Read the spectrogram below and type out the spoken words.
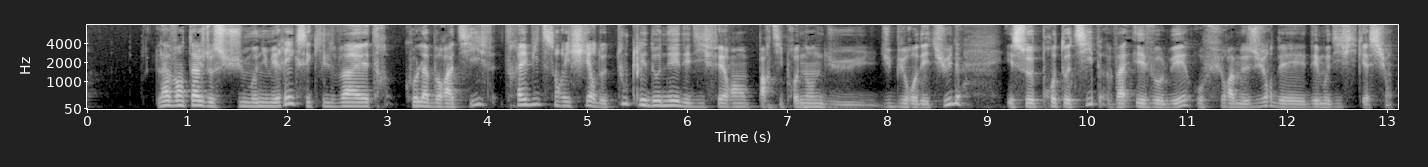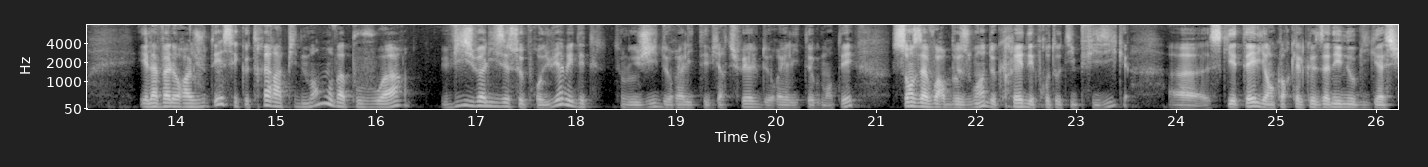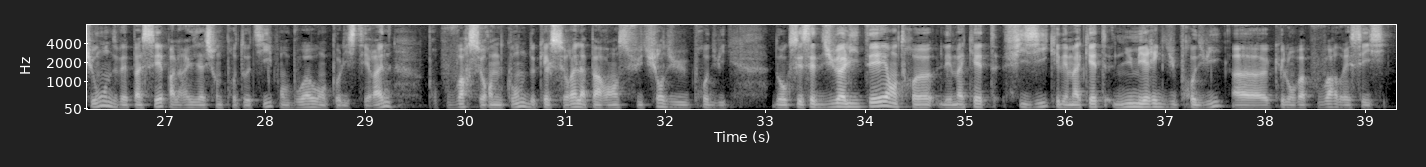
l'avantage de ce jumeau numérique, c'est qu'il va être collaboratif, très vite s'enrichir de toutes les données des différentes parties prenantes du, bureau d'études, et ce prototype va évoluer au fur et à mesure des modifications. Et la valeur ajoutée, c'est que très rapidement, on va pouvoir visualiser ce produit avec des technologies de réalité virtuelle, de réalité augmentée, sans avoir besoin de créer des prototypes physiques. Euh, ce qui était il y a encore quelques années une obligation, on devait passer par la réalisation de prototypes en bois ou en polystyrène pour pouvoir se rendre compte de quelle serait l'apparence future du produit. Donc c'est cette dualité entre les maquettes physiques et les maquettes numériques du produit euh, que l'on va pouvoir dresser ici.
